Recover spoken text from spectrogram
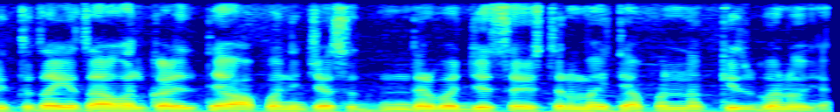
रिक्त जागेचा अहवाल कळेल तेव्हा आपण याच्या संदर्भात जे सविस्तर माहिती आपण नक्कीच बनवूया.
